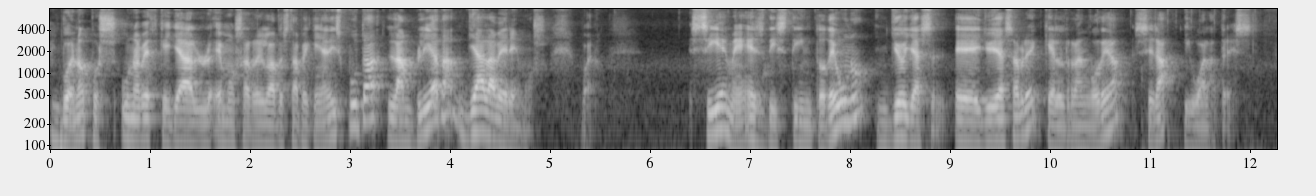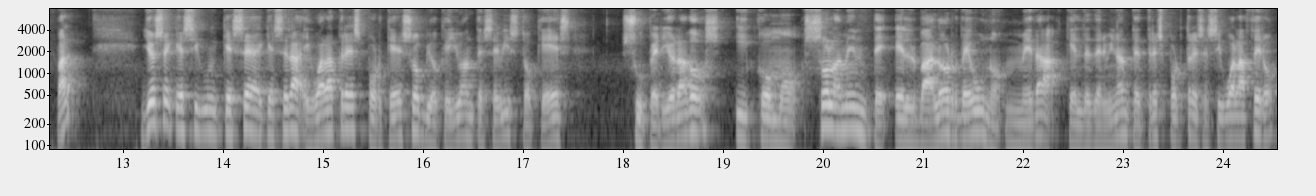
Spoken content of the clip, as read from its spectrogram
Bueno, pues una vez que ya hemos arreglado esta pequeña disputa, la ampliada ya la veremos. Bueno, si m es distinto de 1, yo ya, eh, yo ya sabré que el rango de A será igual a 3, ¿vale? Yo sé que, que, sea, que será igual a 3 porque es obvio que yo antes he visto que es superior a 2 y como solamente el valor de 1 me da que el determinante 3 por 3 es igual a 0,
